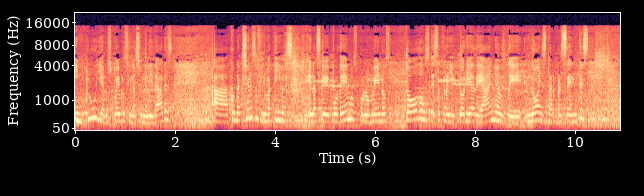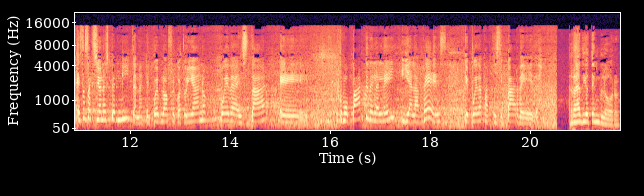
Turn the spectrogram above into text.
incluya a los pueblos y nacionalidades con acciones afirmativas en las que podemos, por lo menos, todos esa trayectoria de años de no estar presentes, estas acciones permitan a que el pueblo afroecuatoriano pueda estar eh, como parte de la ley y a la vez que pueda participar de ella. Radio Temblor,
